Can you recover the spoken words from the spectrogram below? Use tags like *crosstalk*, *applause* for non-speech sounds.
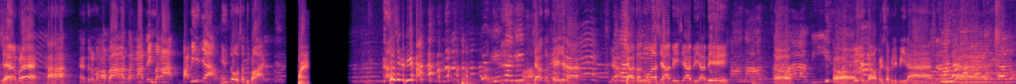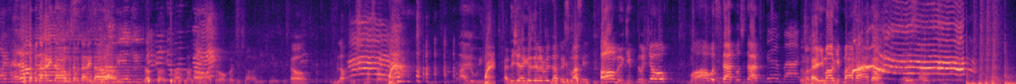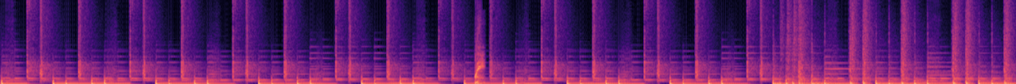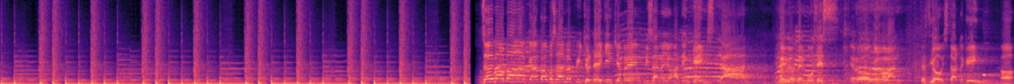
Syempre, *laughs* haha, eto na mga pangat ang ating mga pamilya dito sa Dubai. Shoutout kayo dyan ha. Yeah. Shoutout mo muna si Abby, si Abby, Abby. Shoutout sa Oh. Abby. Oh, Abby, andiyan ka pa rin sa Pilipinas. Punta-punta ka rito, punta-punta ka rito. Shoutout sa mga tropa dyan sa Calisete. Oh. Black Christmas ako. *laughs* Halloween. Hindi siya nag-celebrate ng Christmas eh. Oh, may gift daw siya oh. Wow, what's that? What's that? Diba? Kaya yung mga gift mga pangat oh. So yun mga pangat, kaya tapos na namin picture taking. Siyempre, umpisa na yung ating games. Ayan. May wala tayong boses. Pero gano'n naman. Let's go, start the game. Oh.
